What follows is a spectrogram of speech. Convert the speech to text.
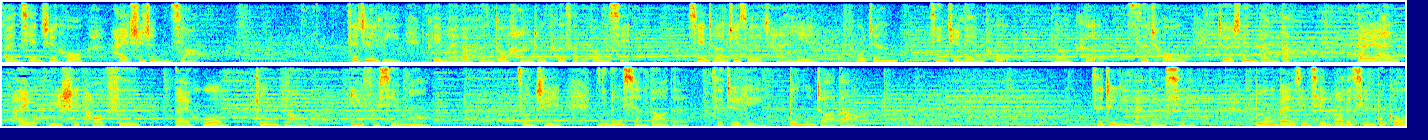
搬迁之后还是这么叫。在这里可以买到很多杭州特色的东西，现场制作的茶叶。图章、京剧脸谱、雕刻、丝绸、折扇等等，当然还有玉石陶瓷、百货、钟表、衣服鞋帽。总之，你能想到的，在这里都能找到。在这里买东西，不用担心钱包的钱不够，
